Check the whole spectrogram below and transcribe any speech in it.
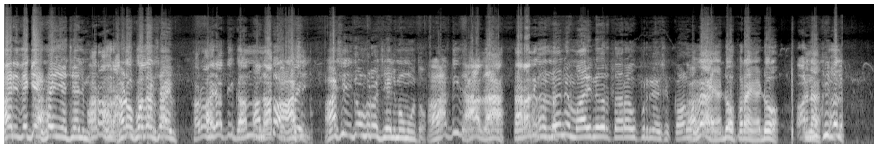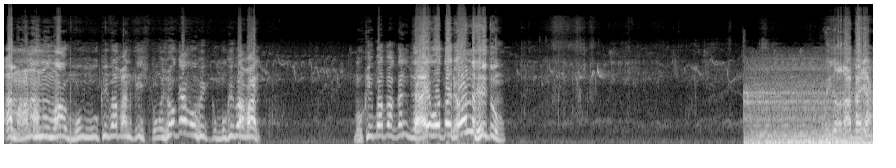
તારી જગ્યા થઈ જેલમાં. હારો ફોદર સાહેબ. હરો હરાતી ગામનું આમ તો હાસી કપાઈ. હાસી હરો જેલમાં હું તો. હાથી જા જા તારાથી આ કોણ છે ને મારી નજર તારા ઉપર રહેશે કાળો. હવે હેડો પરાય હેડો. આ માણસનું માં મુખી બાપાને કહીશ. તું શું કે મુખી મુખી બાપાને? મુખી બાપા કન જાય હોતો રહ્યો નથી તું. બીજો તો દાદા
